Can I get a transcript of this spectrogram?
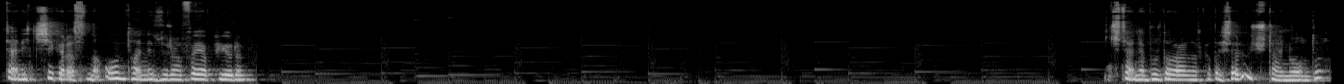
Bir tane çiçek arasında 10 tane zürafa yapıyorum. İki tane burada vardı arkadaşlar. Üç tane oldu.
